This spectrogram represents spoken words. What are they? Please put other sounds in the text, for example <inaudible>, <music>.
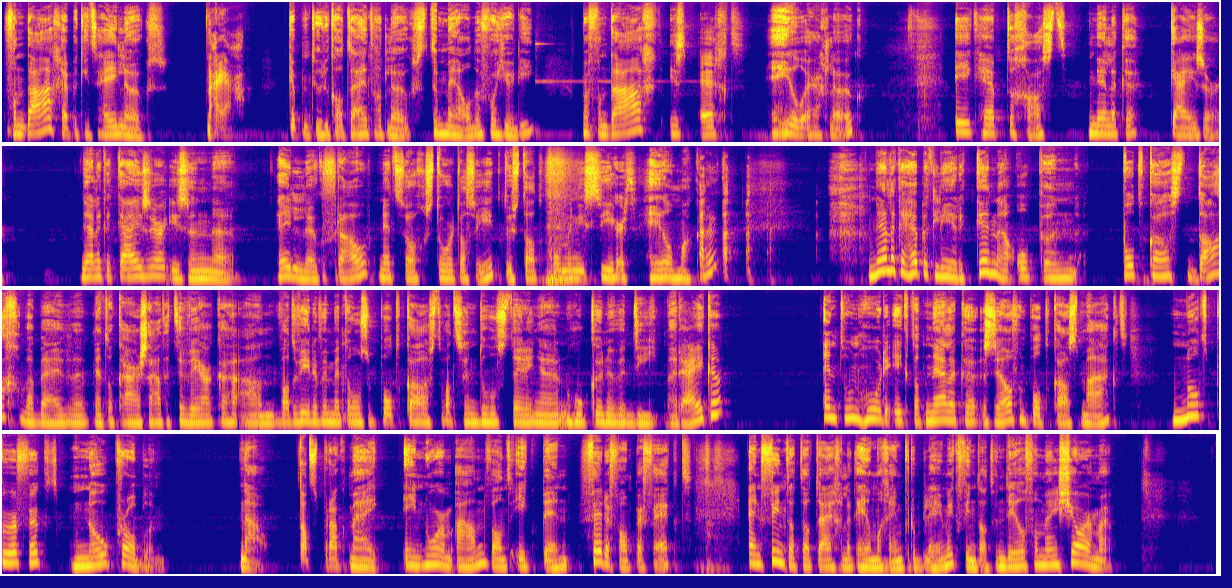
Vandaag heb ik iets heel leuks. Nou ja, ik heb natuurlijk altijd wat leuks te melden voor jullie. Maar vandaag is echt heel erg leuk. Ik heb te gast Nelleke Keizer. Nelleke Keizer is een uh, hele leuke vrouw, net zo gestoord als ik. Dus dat <laughs> communiceert heel makkelijk. Nelleke heb ik leren kennen op een podcastdag, waarbij we met elkaar zaten te werken aan wat willen we met onze podcast, wat zijn doelstellingen en hoe kunnen we die bereiken. En toen hoorde ik dat Nelleke zelf een podcast maakt, Not Perfect, No Problem. Nou, dat sprak mij enorm aan, want ik ben verder van perfect. En vind dat dat eigenlijk helemaal geen probleem. Ik vind dat een deel van mijn charme.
